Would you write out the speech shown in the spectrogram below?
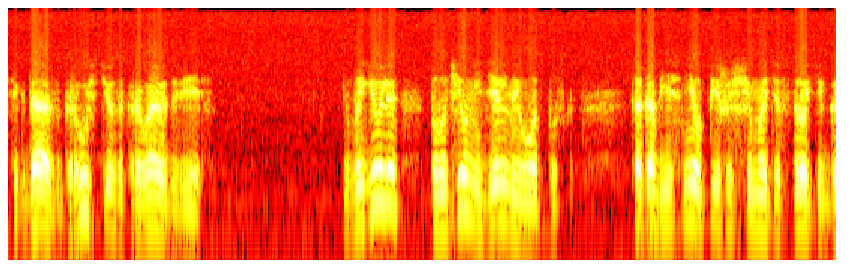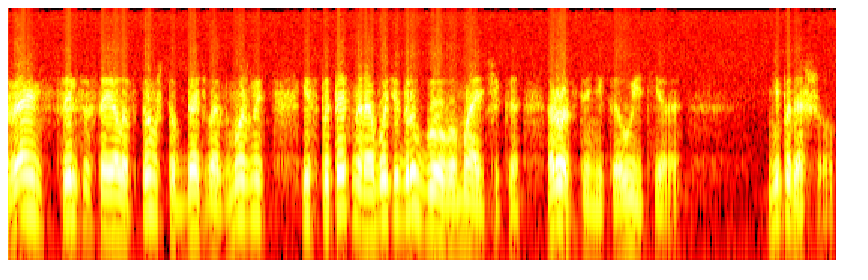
всегда с грустью закрываю дверь. В июле получил недельный отпуск. Как объяснил пишущему эти строки Граймс, цель состояла в том, чтобы дать возможность испытать на работе другого мальчика, родственника Уитьера. Не подошел.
